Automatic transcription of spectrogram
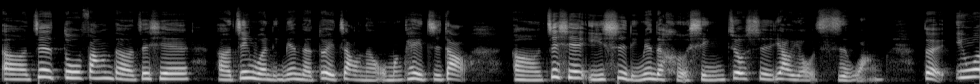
呃这多方的这些呃经文里面的对照呢，我们可以知道，呃这些仪式里面的核心就是要有死亡。对，因为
